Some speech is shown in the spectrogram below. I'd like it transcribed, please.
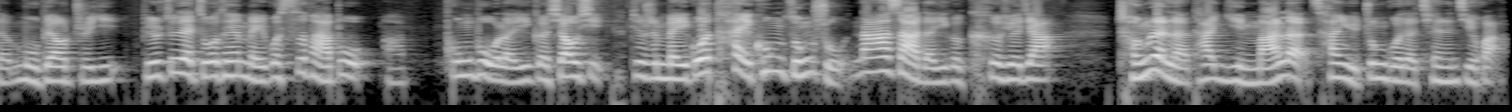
的目标之一。比如，就在昨天，美国司法部啊公布了一个消息，就是美国太空总署 NASA 的一个科学家。承认了他隐瞒了参与中国的千人计划。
